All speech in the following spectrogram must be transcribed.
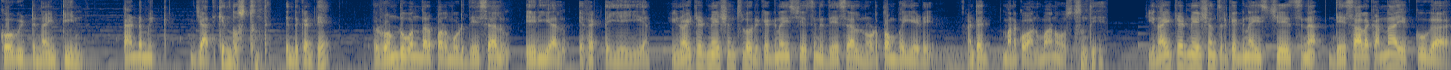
కోవిడ్ నైన్టీన్ పాండమిక్ జాతి కింద వస్తుంది. ఎందుకంటే రెండు వందల పదమూడు దేశాలు ఏరియాలు ఎఫెక్ట్ అయ్యాయి అని. యునైటెడ్ నేషన్స్లో రికగ్నైజ్ చేసిన దేశాలు నూట తొంభై ఏడే. అంటే మనకు అనుమానం వస్తుంది. యునైటెడ్ నేషన్స్ రికగ్నైజ్ చేసిన దేశాల కన్నా ఎక్కువగా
